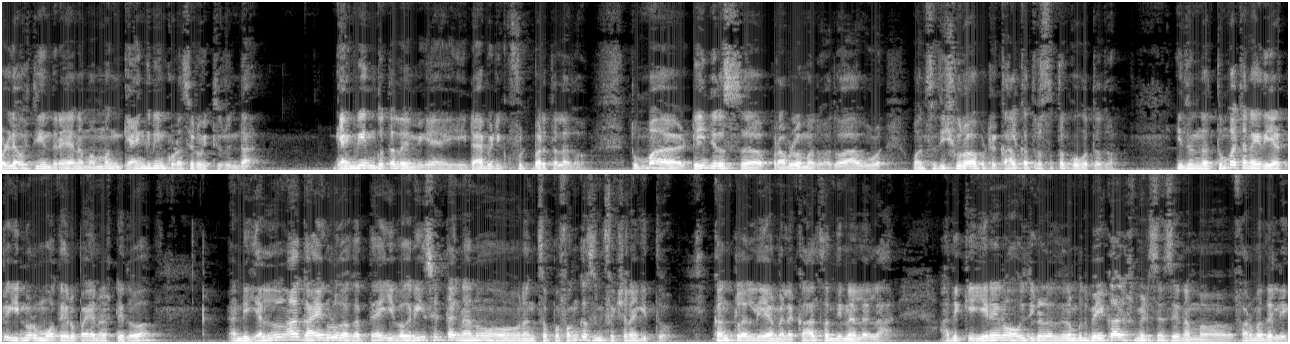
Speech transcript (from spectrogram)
ಒಳ್ಳೆ ಔಷಧಿ ಅಂದ್ರೆ ನಮ್ಮ ಅಮ್ಮಂಗೆ ಗ್ಯಾಂಗ್ರೀನ್ ಕೂಡ ಸೇರೋಯ್ತು ಇದರಿಂದ. ಗ್ಯಾಂಗ್ರೀನ್ ಗೊತ್ತಲ್ಲ ನಿಮಗೆ? ಈ ಡಯಾಬಿಟಿಕ್ ಫುಡ್ ಬರುತ್ತಲ್ಲ ಅದು? ತುಂಬ ಡೇಂಜರಸ್ ಪ್ರಾಬ್ಲಮ್ ಅದು. ಅದು ಆ ಒಂದು ಶುರು ಆಗ್ಬಿಟ್ರೆ ಕಾಲು ಕತ್ತರಿಸೋತಕ್ಕೆ ಹೋಗುತ್ತದು ಇದನ್ನ ತುಂಬ ಚೆನ್ನಾಗಿದೆ. ಎಷ್ಟು? ಇನ್ನೂರ ಮೂವತ್ತೈದು ರೂಪಾಯಿ ಏನೋ ಅಷ್ಟಿದು ಅಂಡ್ ಎಲ್ಲಾ ಗಾಯಗಳು ಆಗುತ್ತೆ. ಇವಾಗ ರೀಸೆಂಟಾಗಿ ನಾನು, ನಂಗೆ ಸ್ವಲ್ಪ ಫಂಗಸ್ ಇನ್ಫೆಕ್ಷನ್ ಆಗಿತ್ತು. ಕಂಕ್ಲಲ್ಲಿ ಆಮೇಲೆ ಕಾಲು ಸಂದಿನಲ್ಲೆಲ್ಲ. ಅದಕ್ಕೆ ಏನೇನೋ ಔಷಧಿಗಳು ನಮ್ಮದು ಬೇಕಾದಷ್ಟು ಮೆಡಿಸಿನ್ಸ್ ನಮ್ಮ ಫಾರ್ಮದಲ್ಲಿ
